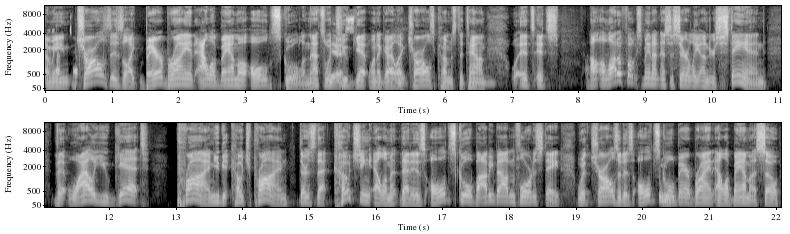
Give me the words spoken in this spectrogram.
I mean, Charles is like Bear Bryant, Alabama old school. And that's what yes. you get when a guy like Charles comes to town. Mm-hmm. It's, it's, a, a lot of folks may not necessarily understand that while you get Prime, you get Coach Prime. There's that coaching element that is old school Bobby Bowden, Florida State. With Charles, it is old school Bear Bryant, Alabama. So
